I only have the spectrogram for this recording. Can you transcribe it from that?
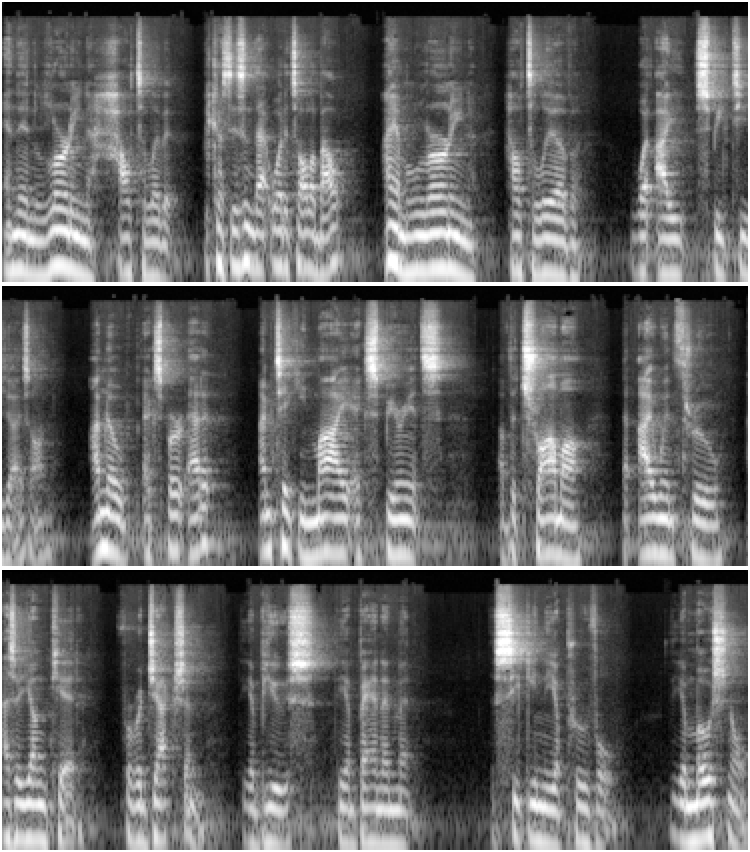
and then learning how to live it. Because isn't that what it's all about? I am learning how to live what I speak to you guys on. I'm no expert at it. I'm taking my experience of the trauma that I went through as a young kid for rejection, the abuse, the abandonment, the seeking the approval, the emotional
